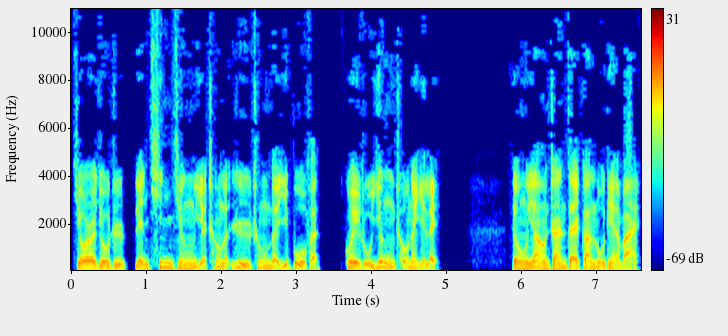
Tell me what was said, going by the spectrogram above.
久而久之，连亲情也成了日程的一部分，归入应酬那一类。东阳站在甘露殿外，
